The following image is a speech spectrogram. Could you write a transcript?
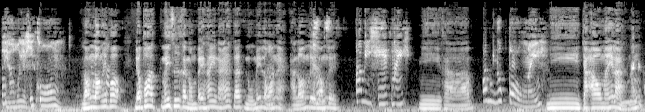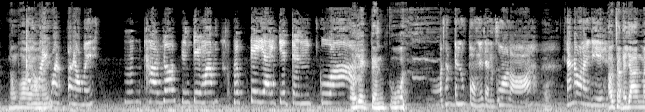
เดี๋ยวอย่าขี้โกงร้องร้องให้พ่อ เดี๋ยวพ่อไม่ซื้อขนมไปให้นะถ้าหนูไม่ร้องอะ อะร้องเลยร้องเลย พ่อมีเค้กไหมมีครับ พ่อมีลูกโป่งไหมมีจะเอาไหมล่ะ น้องน้องพลอยเอาไหมพ่อเอาไหมมันทายอดจริงๆมันมัน จะใหญ่จะเต็มกว่าโอ้ยายเต็นกลัว อ๋อถ้าเป็นลูกโป่งเนี่ยแสนกลัวเหรอ งั้นเอาอะไรดี เอาจักรยานไหม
